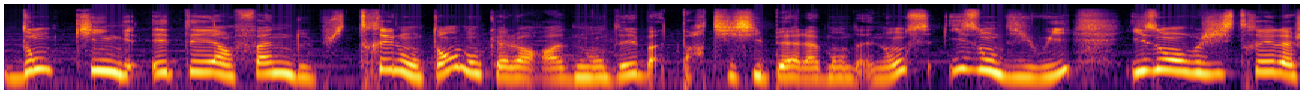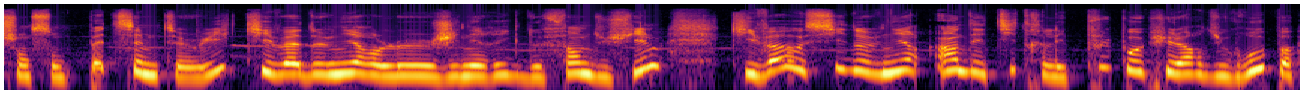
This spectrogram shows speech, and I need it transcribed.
Donc King était un fan depuis très longtemps, donc elle leur a demandé bah, de participer à la bande-annonce. Ils ont dit oui. Ils ont enregistré la chanson Pet Cemetery, qui va devenir le générique de fin du film, qui va aussi devenir un des titres les plus populaires du groupe.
